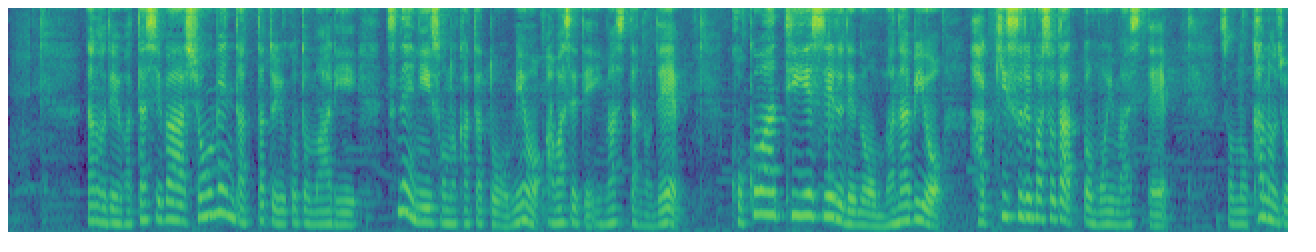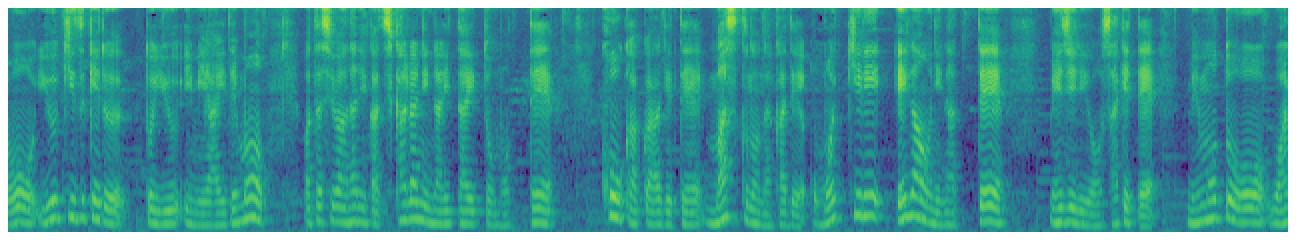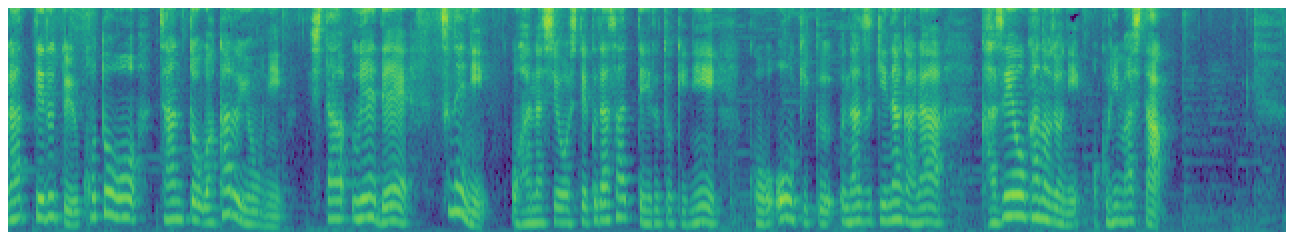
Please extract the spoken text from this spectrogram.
なので私は正面だったということもあり常にその方と目を合わせていましたのでここは TSL での学びを発揮する場所だと思いましてその彼女を勇気づけるという意味合いでも私は何か力になりたいと思って口角上げてマスクの中で思いっきり笑顔になって目尻を下げて目元を笑ってるということをちゃんと分かるようにした上で常にお話をしてくださっている時にこう大きくうなずきながら風を彼女に送りました。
